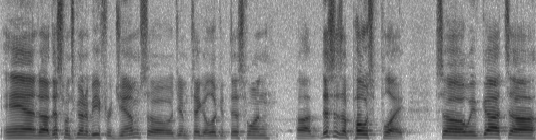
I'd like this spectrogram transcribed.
And uh, this one's going to be for Jim. So, Jim, take a look at this one. Uh, this is a post play. So, we've got uh,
